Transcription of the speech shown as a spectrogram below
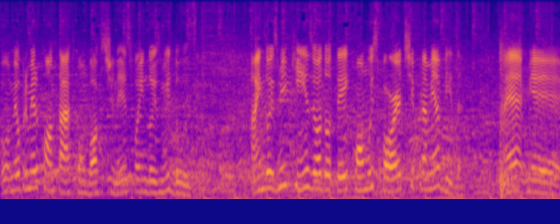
O meu primeiro contato com o boxe chinês foi em 2012. Aí em 2015 eu adotei como esporte para minha vida. É,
